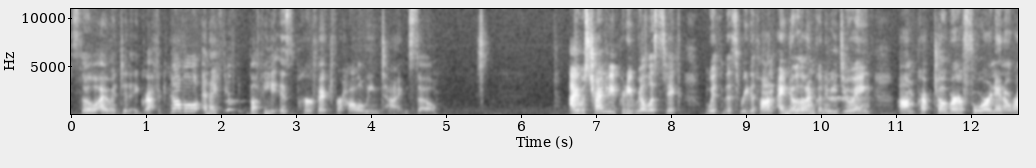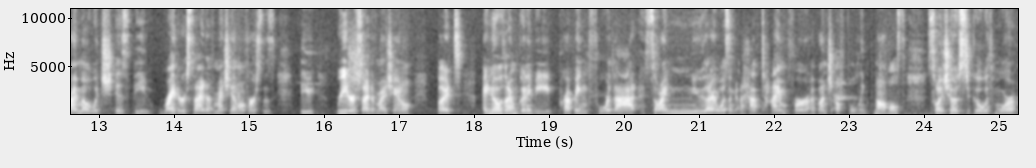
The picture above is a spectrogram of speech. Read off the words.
So I did a graphic novel, and I feel like Buffy is perfect for Halloween time, so... I was trying to be pretty realistic with this readathon. I know that I'm going to be doing um, Preptober for NaNoWriMo, which is the writer side of my channel versus the reader side of my channel but I know that I'm going to be prepping for that so I knew that I wasn't going to have time for a bunch of full-length novels so I chose to go with more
